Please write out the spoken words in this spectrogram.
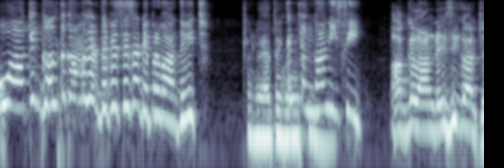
ਉਹ ਆ ਕੇ ਗਲਤ ਕੰਮ ਕਰਦੇ ਪਏ ਸੀ ਸਾਡੇ ਪਰਿਵਾਰ ਦੇ ਵਿੱਚ। ਚਲੋ ਇਹ ਤੇ ਇਹ ਗੱਲ ਚੰਗਾ ਨਹੀਂ ਸੀ। ਅੱਗ ਲਾਣ ਰਹੀ ਸੀ ਘਰ 'ਚ।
